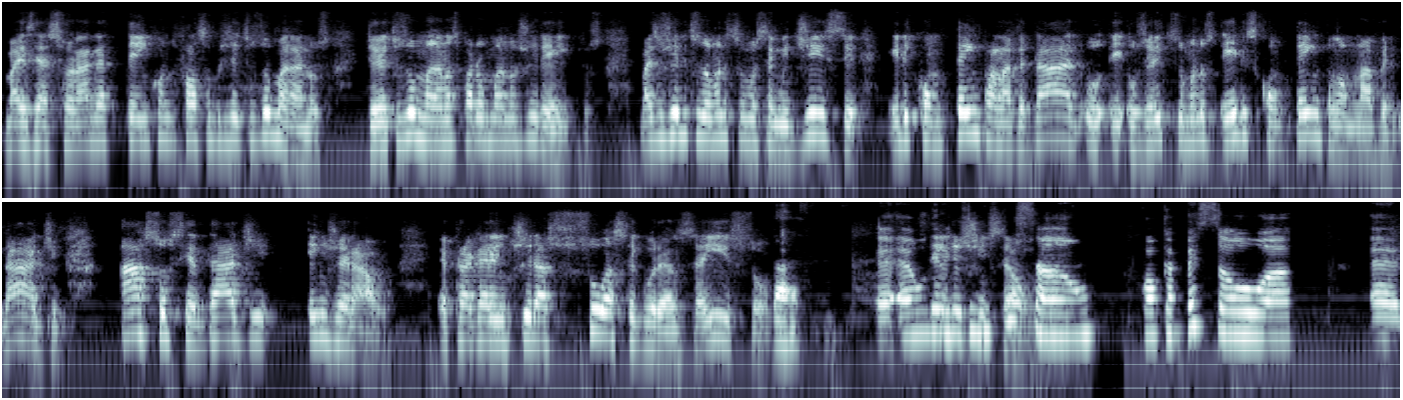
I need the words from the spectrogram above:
mais reacionária tem quando fala sobre direitos humanos, direitos humanos para humanos direitos. Mas os direitos humanos, como você me disse, ele contempla, na verdade, os direitos humanos, eles contemplam, na verdade, a sociedade em geral. É para garantir a sua segurança, é isso? É, é um Sem direito distinção. de. Qualquer pessoa, é,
